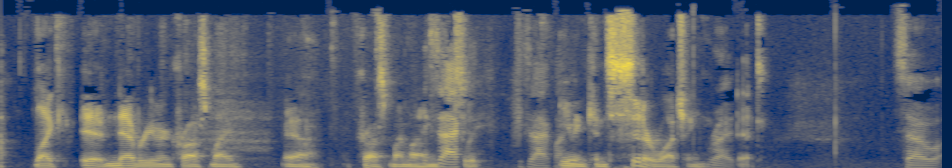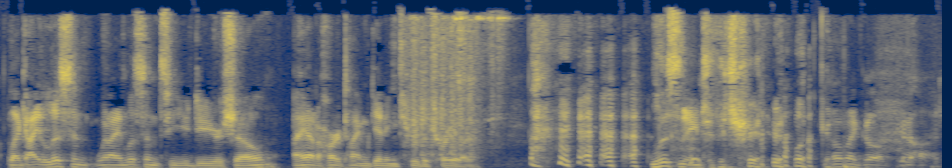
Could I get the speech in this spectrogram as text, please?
like, it never even crossed my, yeah, crossed my mind exactly, exactly. even consider watching Right. it. So Like I listen when I listened to you do your show, I had a hard time getting through the trailer. listening to the trailer, like, oh my god, God.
